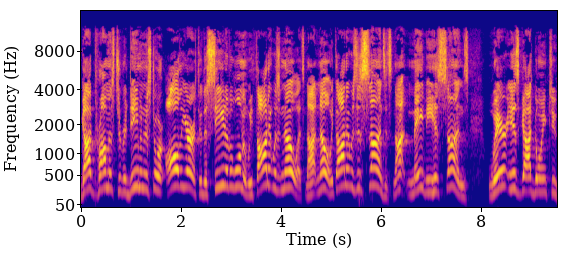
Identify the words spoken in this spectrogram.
God promised to redeem and restore all the earth through the seed of a woman. We thought it was Noah. It's not Noah. We thought it was his sons. It's not maybe his sons. Where is God going to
